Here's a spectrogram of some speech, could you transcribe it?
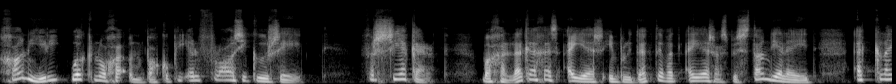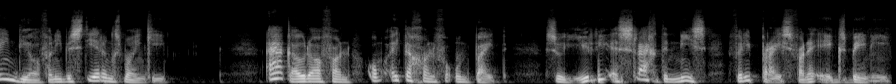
Gaan hierdie ook nog 'n impak op die inflasiekoers hê? Verseker, maar gelukkig is eiers en produkte wat eiers as bestanddele het 'n klein deel van die bestedingsmandjie. Ek hou daarvan om uit te gaan vir ontbyt. So hierdie is slegte nuus vir die prys van 'n eggs benny.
